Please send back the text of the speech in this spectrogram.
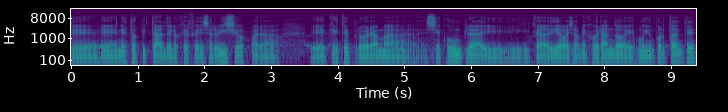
en este hospital de los jefes de servicios para eh, que este programa se cumpla y, cada día vaya mejorando es muy importante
